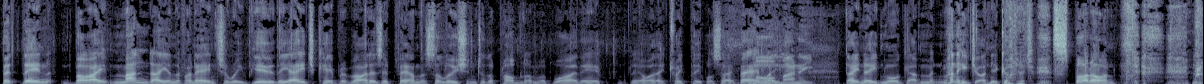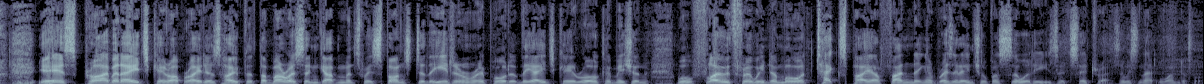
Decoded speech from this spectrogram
But then by Monday in the Financial Review, the aged care providers had found the solution to the problem of why they why they treat people so badly. More money. They need more government money, John. You got it spot on. yes, private aged care operators hope that the Morrison government's response to the interim report of the Aged Care Royal Commission will flow through into more taxpayer funding of residential facilities, etc. So isn't that wonderful?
